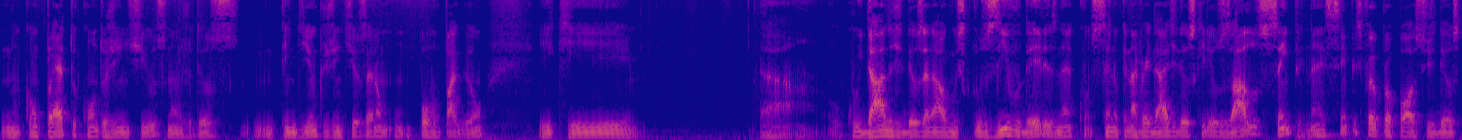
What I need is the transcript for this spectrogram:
né, completo contra os gentios. Né? Os judeus entendiam que os gentios eram um povo pagão e que ah, o cuidado de Deus era algo exclusivo deles, né? sendo que na verdade Deus queria usá-los sempre. Né? Sempre foi o propósito de Deus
